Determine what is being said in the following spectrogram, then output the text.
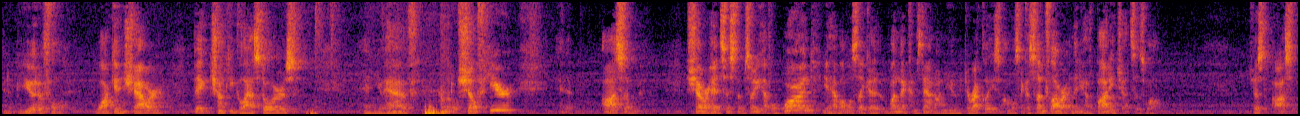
and a beautiful walk-in shower, big chunky glass doors. And you have a little shelf here awesome shower head system. So you have a wand, you have almost like a one that comes down on you directly, it's almost like a sunflower, and then you have body jets as well. Just awesome.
